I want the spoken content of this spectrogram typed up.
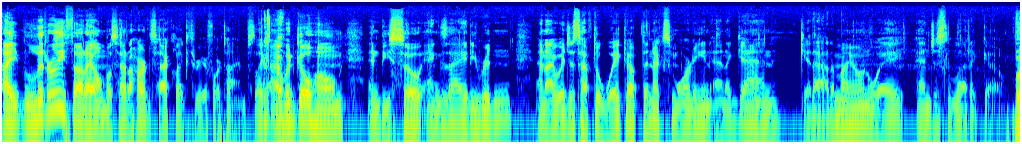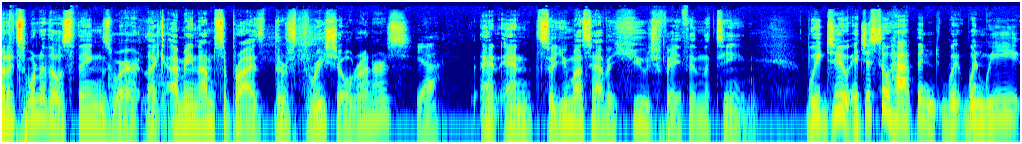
I literally thought I almost had a heart attack like three or four times. Like I would go home and be so anxiety ridden, and I would just have to wake up the next morning and again get out of my own way and just let it go. but it's one of those things where, like, I mean, I'm surprised. There's three showrunners, Yeah. And and so you must have a huge faith in the team. We do. It just so happened w- when we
